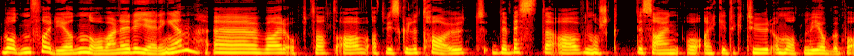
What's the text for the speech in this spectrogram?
Både den forrige og den nåværende regjeringen eh, var opptatt av at vi skulle ta ut det beste av norsk design og arkitektur og måten vi jobber på.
